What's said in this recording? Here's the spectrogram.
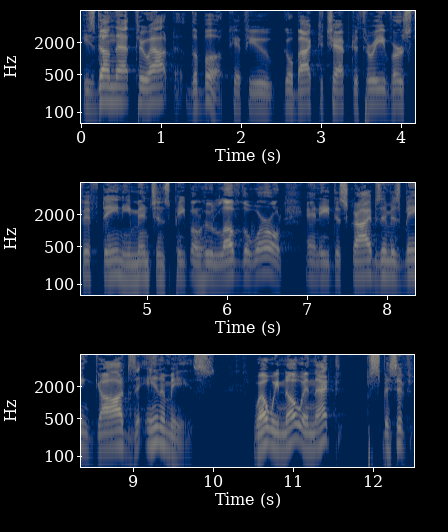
He's done that throughout the book. If you go back to chapter 3, verse 15, he mentions people who love the world and he describes them as being God's enemies. Well, we know in that specific,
